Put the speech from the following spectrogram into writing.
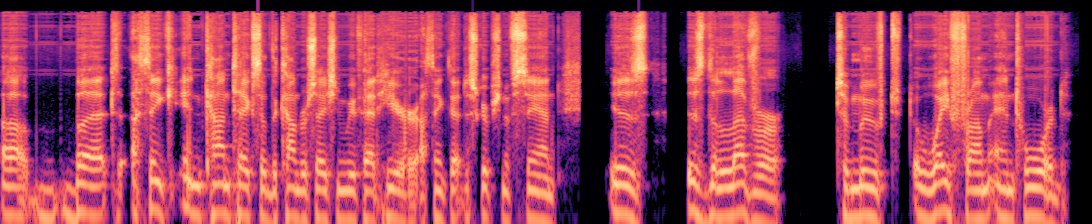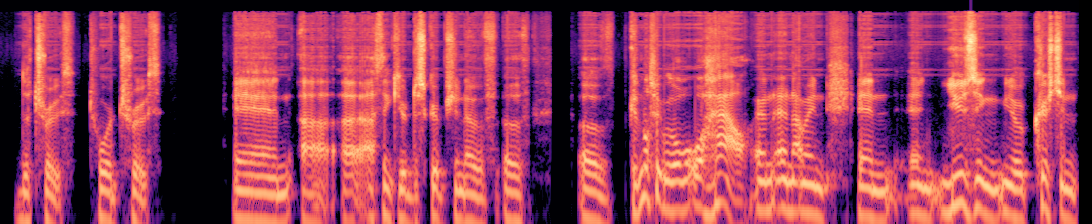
Uh, but I think in context of the conversation we've had here, I think that description of sin is, is the lever to move t- away from and toward the truth, toward truth. And uh, I think your description of, of of because most people go, well, how? And and I mean, and and using you know Christian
